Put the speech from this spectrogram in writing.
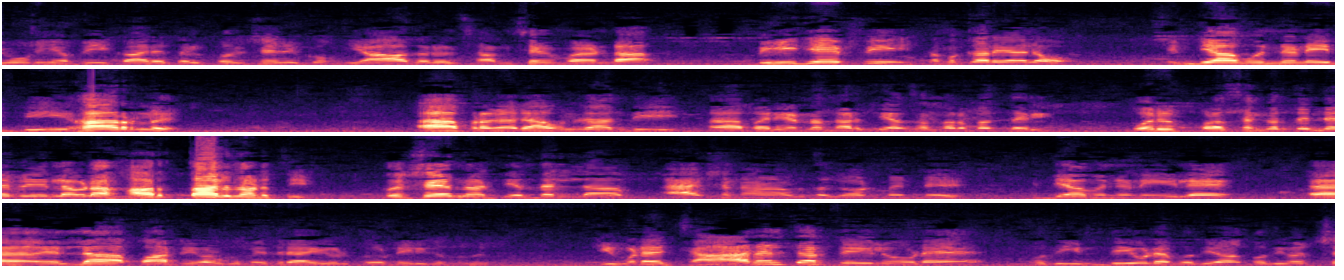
യു ഡി എഫ് ഇക്കാര്യത്തിൽ പ്രതിഷേധിക്കും. യാതൊരു സംശയവും വേണ്ട. ബി ജെ പി നമുക്കറിയാലോ ഇന്ത്യ മുന്നണി ബീഹാറിൽ രാഹുൽ ഗാന്ധി പര്യടനം നടത്തിയ സന്ദർഭത്തിൽ ഒരു പ്രസംഗത്തിന്റെ പേരിൽ അവിടെ ഹർത്താൽ നടത്തി. പ്രതിഷേധം നടത്തി. എന്തെല്ലാം ആക്ഷനാണ് അവിടുത്തെ ഗവൺമെന്റ് ഇന്ത്യ മുന്നണിയിലെ എല്ലാ പാർട്ടികൾക്കും എതിരായി എടുത്തുകൊണ്ടിരിക്കുന്നത്. ഇവിടെ ചാനൽ ചർച്ചയിലൂടെ ഇന്ത്യയുടെ പ്രതിപക്ഷ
